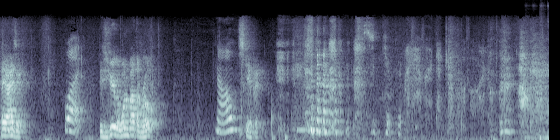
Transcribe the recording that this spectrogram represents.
Hey Isaac, What? did you hear the one about the rope? No. Skip it. Skip it. I have heard that joke before.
